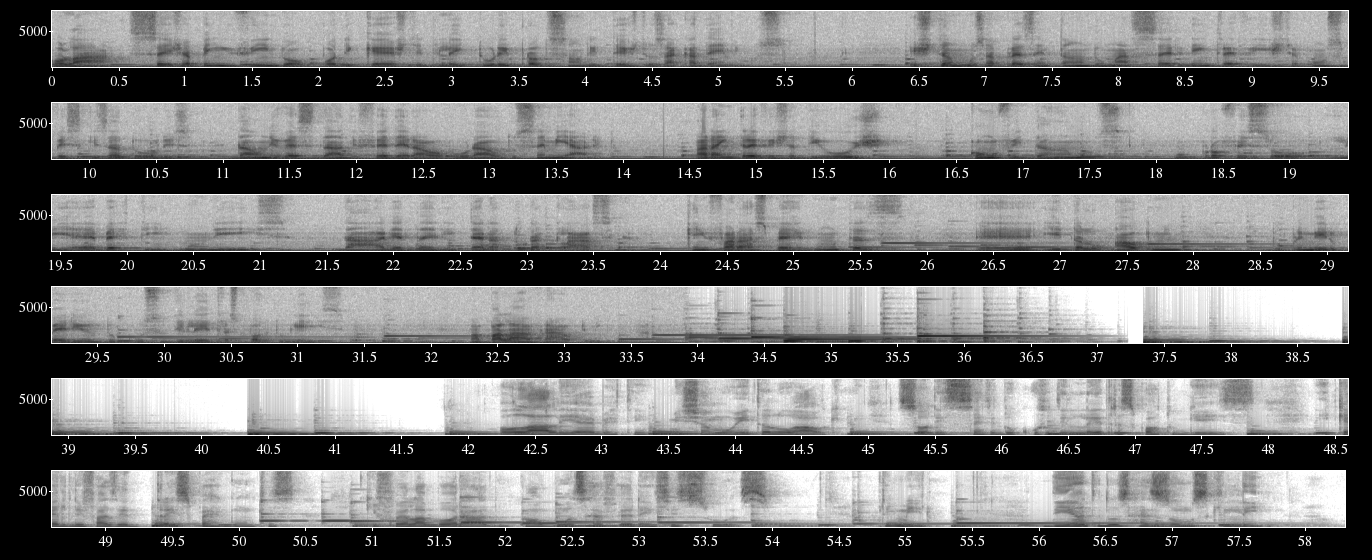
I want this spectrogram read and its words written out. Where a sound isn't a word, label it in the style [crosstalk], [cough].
Olá, seja bem-vindo ao podcast de leitura e produção de textos acadêmicos. Estamos apresentando uma série de entrevistas com os pesquisadores da Universidade Federal Rural do Semiárido. Para a entrevista de hoje, convidamos o professor Liebert Muniz, da área da literatura clássica. Quem fará as perguntas é Ítalo Alckmin, do primeiro período do curso de Letras Português. Com a palavra, Alckmin. Olá, Liebert. Me chamo Ítalo Alckmin, sou discente do curso de Letras Português e quero lhe fazer três perguntas que foi elaborado com algumas referências suas. Primeiro, diante dos resumos que li,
